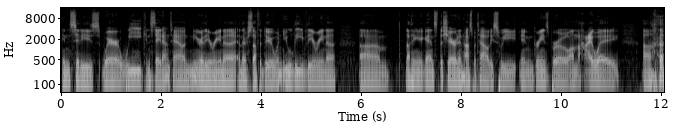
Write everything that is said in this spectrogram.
in cities where we can stay downtown near the arena, and there's stuff to do when you leave the arena. Um, nothing against the Sheraton Hospitality Suite in Greensboro on the highway. Uh,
